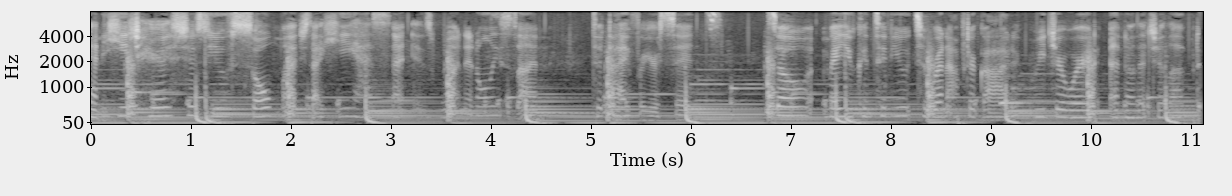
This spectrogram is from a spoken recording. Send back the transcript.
and He cherishes you so much that He has sent His one and only Son to die for your sins. So may you continue to run after God, read your word, and know that you're loved.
